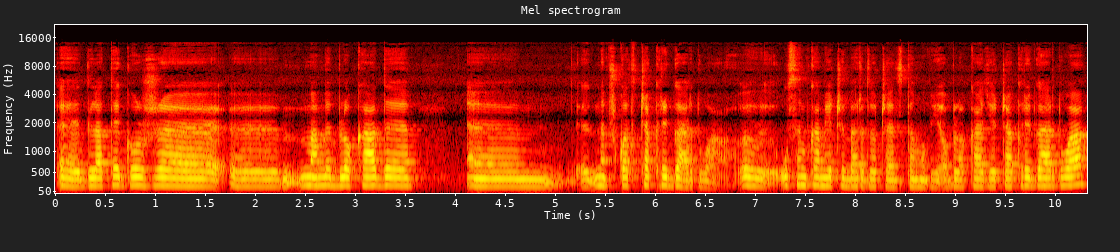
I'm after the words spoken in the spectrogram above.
e, dlatego że e, mamy blokadę na przykład czakry gardła. Ósemka mieczy bardzo często mówi o blokadzie czakry gardła,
